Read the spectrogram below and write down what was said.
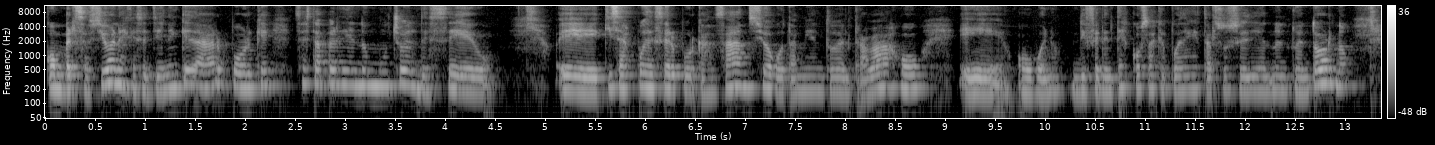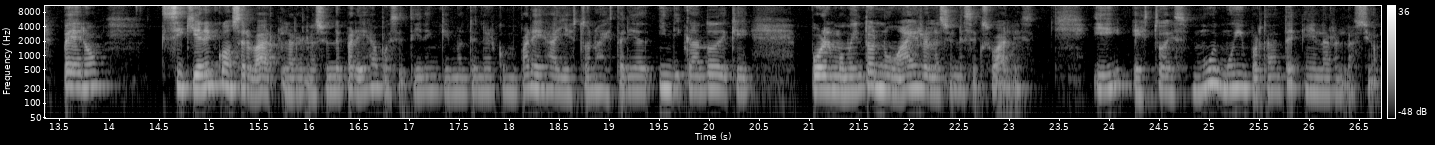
conversaciones que se tienen que dar porque se está perdiendo mucho el deseo. Eh, quizás puede ser por cansancio, agotamiento del trabajo eh, o bueno, diferentes cosas que pueden estar sucediendo en tu entorno, pero si quieren conservar la relación de pareja, pues se tienen que mantener como pareja y esto nos estaría indicando de que por el momento no hay relaciones sexuales y esto es muy muy importante en la relación.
